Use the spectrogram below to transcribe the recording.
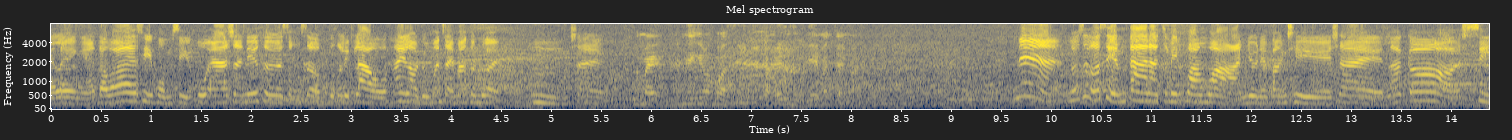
อะไรอย่างเงี้ยแต่ว่าสีผมสีคูลแอชนี่คือส่งเสริมบุคลิกเราให้เราดูมั่นใจมากขึ้นด้วย อืมใช่ทำไมนี่คิดว่าพอสีนี้ทำให้รู้สึกเน่มั่นใจมาก เนี่ยรู้สึกว่าสีน้ำตาลอาจจะมีความหวานอยู่ในบางทีใช่ แล้วก็สี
